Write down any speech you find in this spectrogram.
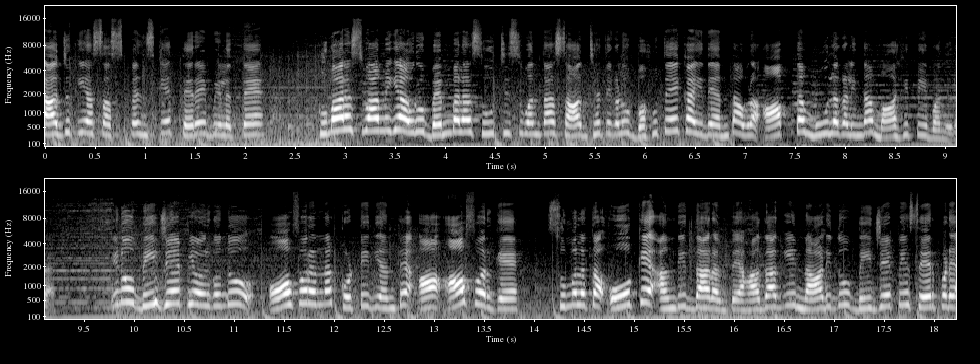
ರಾಜಕೀಯ ಸಸ್ಪೆನ್ಸ್ಗೆ ತೆರೆ ಬೀಳುತ್ತೆ. ಕುಮಾರಸ್ವಾಮಿಗೆ ಅವರು ಬೆಂಬಲ ಸೂಚಿಸುವಂತ ಸಾಧ್ಯತೆಗಳು ಬಹುತೇಕ ಇದೆ ಅಂತ ಅವರ ಆಪ್ತ ಮೂಲಗಳಿಂದ ಮಾಹಿತಿ ಬಂದಿದೆ. ಇನ್ನು ಬಿಜೆಪಿ ಅವ್ರಿಗೊಂದು ಆಫರ್ ಅನ್ನ ಕೊಟ್ಟಿದೆಯಂತೆ, ಆ ಆಫರ್ಗೆ ಸುಮಲತಾ ಓಕೆ ಅಂದಿದ್ದಾರಂತೆ. ಹಾಗಾಗಿ ನಾಡಿದ್ದು ಬಿಜೆಪಿ ಸೇರ್ಪಡೆ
